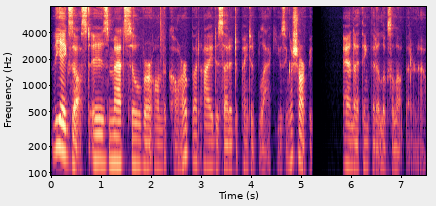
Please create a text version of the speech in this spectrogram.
The exhaust is matte silver on the car, but I decided to paint it black using a Sharpie, and I think that it looks a lot better now.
